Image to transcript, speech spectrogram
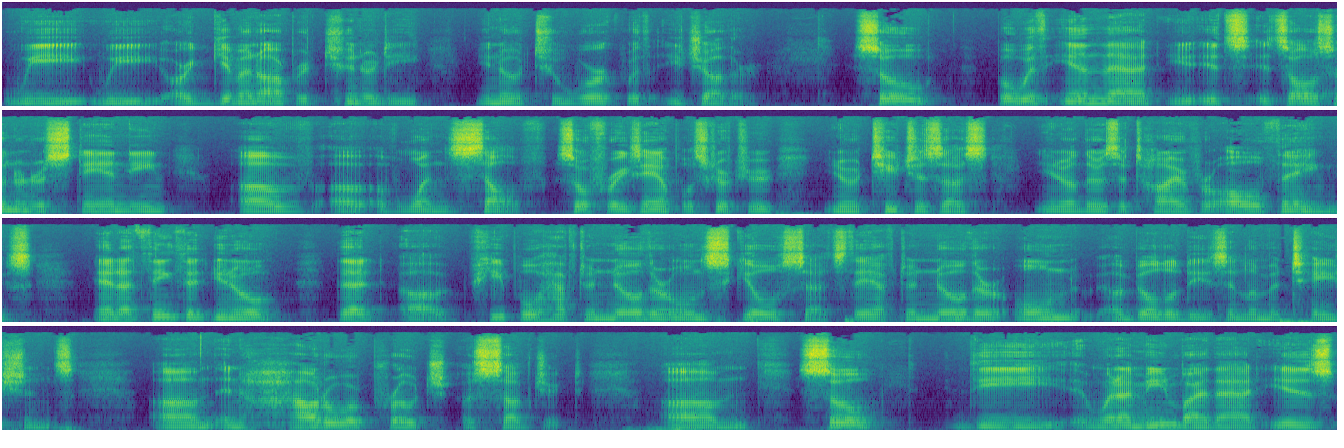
we we are given opportunity, you know, to work with each other. So, but within that, it's it's also an understanding of, of, of oneself. So, for example, Scripture, you know, teaches us, you know, there's a time for all things, and I think that you know that uh, people have to know their own skill sets. They have to know their own abilities and limitations, um, and how to approach a subject. Um, so the what I mean by that is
